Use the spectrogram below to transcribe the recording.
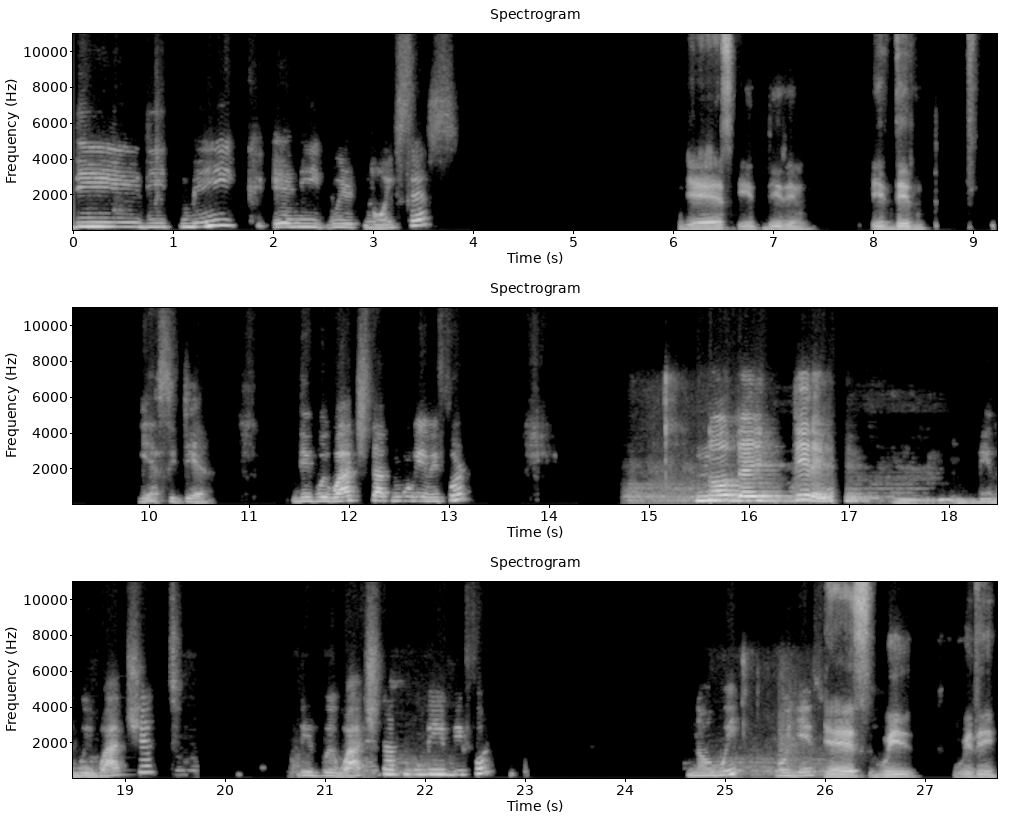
Did it make any weird noises? Yes, it didn't. It didn't. Yes, it did. Did we watch that movie before? No, they didn't. Mm, Did we watch it? Did we watch that movie before? No, we? Oh, yes. we- Yes, we we did.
